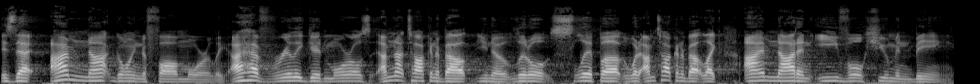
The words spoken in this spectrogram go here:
is that I'm not going to fall morally. I have really good morals. I'm not talking about, you know, little slip up. What I'm talking about like I'm not an evil human being.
